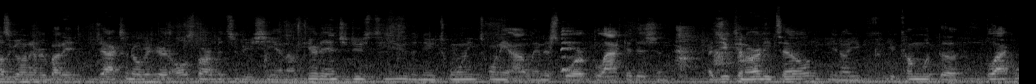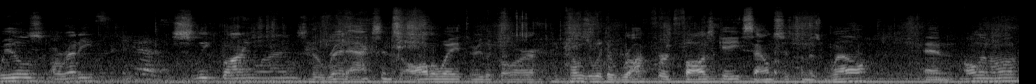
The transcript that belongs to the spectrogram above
How's it going, everybody? Jackson over here at All Star Mitsubishi, and I'm here to introduce to you the new 2020 Outlander Sport Black Edition. As you can already tell, you know you, you come with the black wheels already, sleek body lines, the red accents all the way through the car. It comes with a Rockford Fosgate sound system as well, and all in all,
